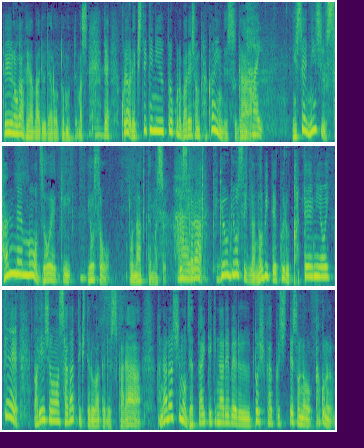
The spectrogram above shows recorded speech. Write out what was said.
というのがフェアバリューであろうと思ってます。うん、で、これは歴史的に言うと、このバリエーション高いんですが、はい。2023年も増益予想となってます。ですから、企業業績が伸びてくる過程において、バリエーションは下がってきてるわけですから、必ずしも絶対的なレベルと比較して、その過去の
